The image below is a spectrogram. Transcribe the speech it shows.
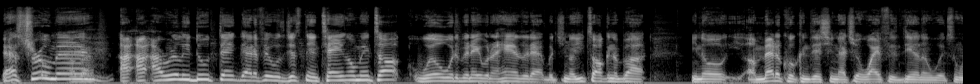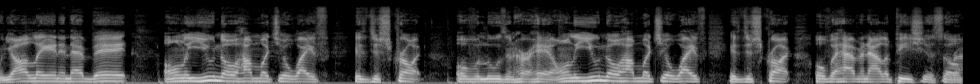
That's true, man. I, I I really do think that if it was just entanglement talk, Will would have been able to handle that. But you know, you're talking about you know a medical condition that your wife is dealing with. So when y'all laying in that bed, only you know how much your wife is distraught over losing her hair. Only you know how much your wife is distraught over having alopecia. So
